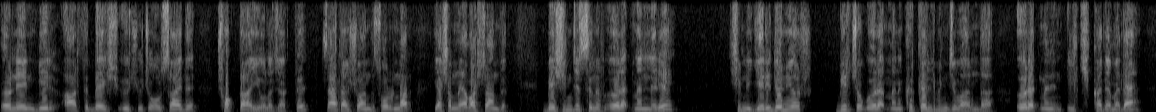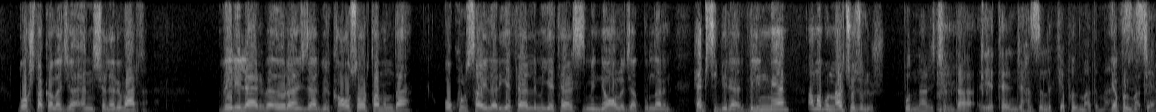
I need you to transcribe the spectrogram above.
örneğin 1 artı 5 3 3 olsaydı çok daha iyi olacaktı. Zaten şu anda sorunlar yaşanmaya başlandı. 5. sınıf öğretmenleri şimdi geri dönüyor. Birçok öğretmenin 40-50 bin civarında öğretmenin ilk kademede boşta kalacağı endişeleri var. Veliler ve öğrenciler bir kaos ortamında. Okul sayıları yeterli mi yetersiz mi ne olacak bunların hepsi birer bilinmeyen ama bunlar çözülür. Bunlar için daha yeterince hazırlık yapılmadı mı? Yapılmadı. sizce?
